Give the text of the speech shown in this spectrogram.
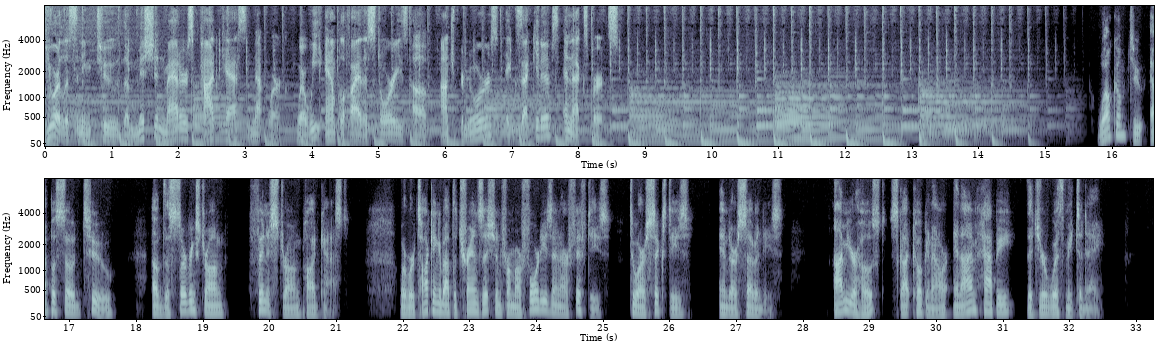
You are listening to the Mission Matters Podcast Network, where we amplify the stories of entrepreneurs, executives, and experts. Welcome to episode two of the Serving Strong, Finish Strong podcast, where we're talking about the transition from our 40s and our 50s to our 60s and our 70s. I'm your host, Scott Couchenour, and I'm happy that you're with me today.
